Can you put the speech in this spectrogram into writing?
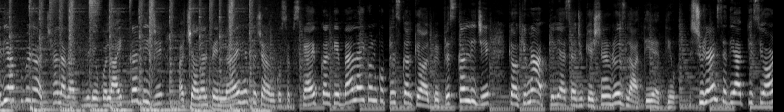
यदि आपको वीडियो अच्छा लगा तो वीडियो को लाइक कर दीजिए और चैनल पे नए हैं तो चैनल को सब्सक्राइब करके बेल आइकन को प्रेस करके ऑल पे प्रेस कर लीजिए, क्योंकि मैं आपके लिए ऐसे एजुकेशनल वीडियोज़ लाती रहती हूँ। स्टूडेंट्स यदि आप किसी और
